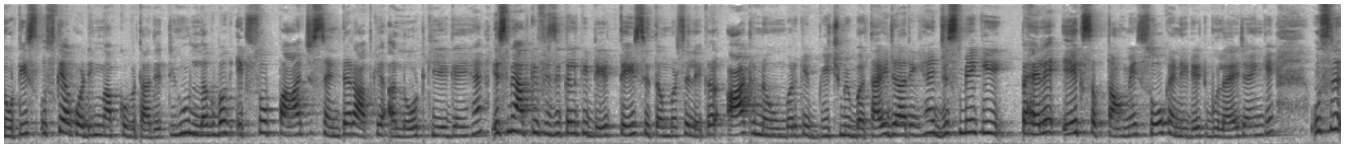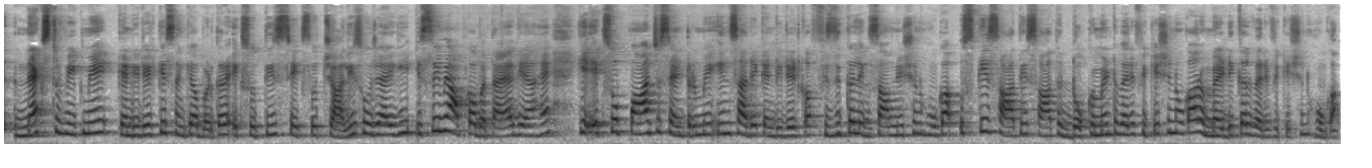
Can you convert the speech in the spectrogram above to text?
नोटिस उसके अकॉर्डिंग मैं आपको बता देती हूँ, लगभग 105 सेंटर आपके अलॉट किए गए हैं। इसमें आपके फ़िज़िकल की डेट 23 सितंबर से लेकर 8 नवंबर के बीच में बताई जा रही है, जिसमें कि पहले एक सप्ताह में 100 कैंडिडेट बुलाए जाएँगे। उस नेक्स्ट वीक में कैंडिडेट की संख्या बढ़कर 130 से 140 हो जाएगी। इसी में आपका बताया गया है कि 105 सेंटर में इन सारे कैंडिडेट का फ़िज़िकल एग्जामिनेशन होगा। उसके साथ ही साथ डॉक्यूमेंट वेरिफिकेशन होगा और मेडिकल वेरिफिकेशन होगा।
